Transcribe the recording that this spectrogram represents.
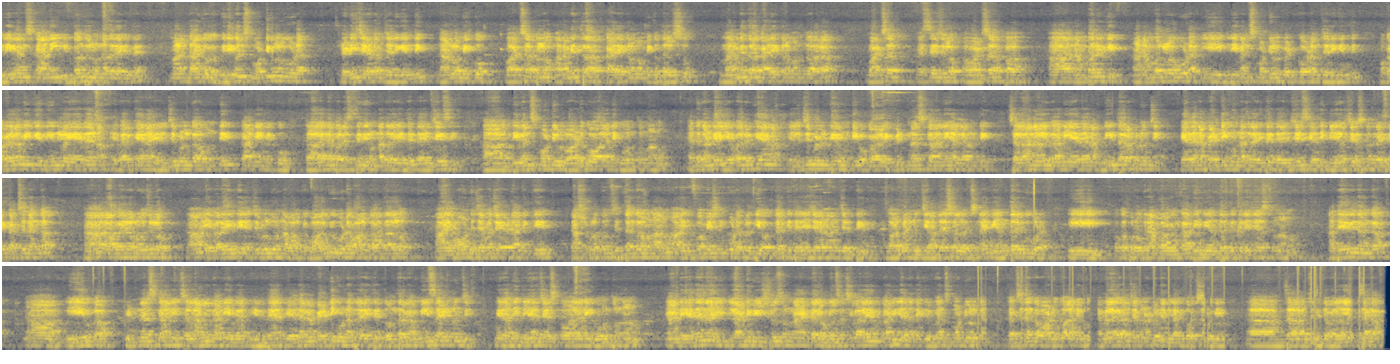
గ్రీవెన్స్ కానీ ఇబ్బందులు ఉన్నదైతే మనం దానికి ఒక గ్రీవెన్స్ మొడ్యూల్ కూడా రెడీ చేయడం జరిగింది. దానిలో మీకు వాట్సాప్లో మనమిత్ర కార్యక్రమం మీకు తెలుసు. మనమిత్ర కార్యక్రమం ద్వారా వాట్సాప్ మెసేజ్లో ఆ వాట్సాప్ ఆ నంబర్కి ఆ నంబర్లో కూడా ఈ గ్రీవెన్స్ మొడ్యూల్ పెట్టుకోవడం జరిగింది. ఒకవేళ మీకు దీనిలో ఏదైనా ఎవరికైనా ఎలిజిబుల్గా ఉండి కానీ మీకు రాలేని పరిస్థితి ఉన్నట్లయితే దయచేసి ఆ గ్రీవెన్స్ మొడ్యూల్ వాడుకోవాలని కోరుతున్నాను. ఎందుకంటే ఎవరికైనా ఎలిజిబిలిటీ ఉండి ఒకవేళ ఫిట్నెస్ కానీ అలాంటి చలానాలు కానీ ఏదైనా మీ తరపు నుంచి ఏదైనా పెండింగ్ ఉన్నట్లయితే దయచేసి అది క్లియర్ చేసుకున్నట్లయితే ఖచ్చితంగా రాబోయే రోజుల్లో ఎవరైతే ఎలిజిబుల్ ఉన్న వాళ్ళకి వాళ్ళకి కూడా వాళ్ళ ఖాతాల్లో ఆ అమౌంట్ జమ చేయడానికి రాష్ట్ర ప్రభుత్వం సిద్ధంగా ఉన్నాను. ఆ ఇన్ఫర్మేషన్ కూడా ప్రతి ఒక్కరికి తెలియజేయడం అని చెప్పి గవర్నమెంట్ నుంచి ఆదేశాలు వచ్చినాయి. మీ అందరికీ కూడా ఈ ఒక ప్రోగ్రామ్ భాగంగా అది మీ అందరికీ తెలియజేస్తున్నాను. అదేవిధంగా ఈ యొక్క ఫిట్నెస్ కానీ చలామీ కానీ ఏదైనా- ఏదైనా పెండింగ్ ఉన్నట్లయితే తొందరగా మీ సైడ్ నుంచి మీరు అది క్లియర్ చేసుకోవాలని కోరుతున్నాను. అండ్ ఏదైనా ఇలాంటివి ఇష్యూస్ ఉన్నాయంటే లోకల్ సచివాలయం కానీ లేదంటే గ్రివెన్స్ మాడ్యూల్ కానీ ఖచ్చితంగా వాడుకోవాలని ఎమ్మెల్యే గారు చెప్పినట్టు నేను ఇలాగ వచ్చినప్పటికి చాలా వెళ్ళలేదు.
